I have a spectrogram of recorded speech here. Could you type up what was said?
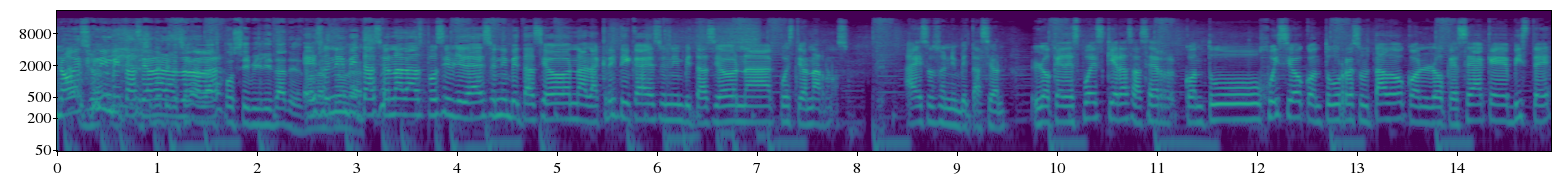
No es una invitación a las invitación a las drogas. posibilidades. no Es las una drogas. invitación a las posibilidades, es una invitación a la crítica, es una invitación a cuestionarnos. A eso es una invitación. Lo que después quieras hacer con tu juicio, con tu resultado, con lo que sea que viste,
